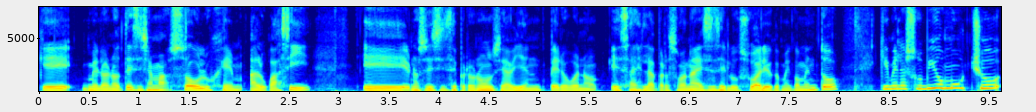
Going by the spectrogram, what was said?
que me lo anoté, se llama Soulgem, algo así. Eh, no sé si se pronuncia bien, pero bueno, esa es la persona, ese es el usuario que me comentó, que me la subió mucho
